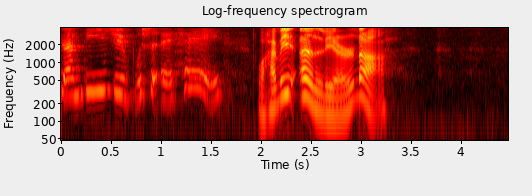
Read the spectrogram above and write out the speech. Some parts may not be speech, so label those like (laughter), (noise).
居然第一句不是哎嘿，我还没摁铃呢。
